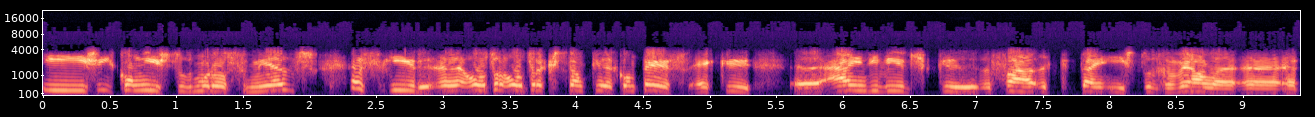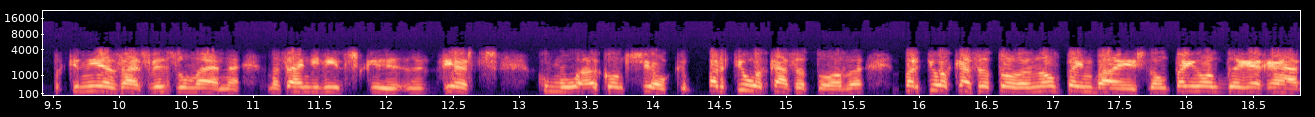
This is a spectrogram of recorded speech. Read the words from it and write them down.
e, e com isto demorou-se meses. A seguir, uh, outra, outra questão que acontece é que uh, há indivíduos que, que têm, isto revela a pequenez às vezes humana, mas há indivíduos que destes como aconteceu, que partiu a casa toda, partiu a casa toda, não tem bens, não tem onde agarrar,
